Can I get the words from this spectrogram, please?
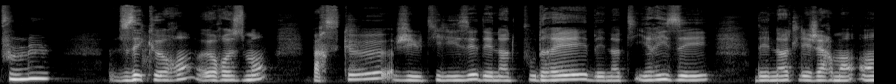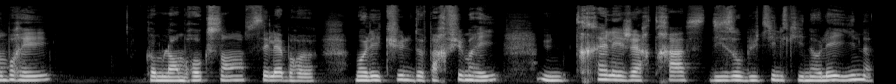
plus écœurant, heureusement, parce que j'ai utilisé des notes poudrées, des notes irisées, des notes légèrement ambrées, comme l'ambroxan, célèbre molécule de parfumerie, une très légère trace d'isobutylquinoléine,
